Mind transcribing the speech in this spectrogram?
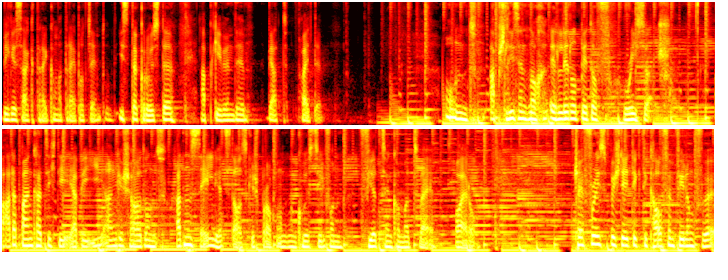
wie gesagt, 3,3 Prozent und ist der größte abgebende Wert heute. Und abschließend noch a little bit of research. Baderbank hat sich die RBI angeschaut und hat einen Sale jetzt ausgesprochen und ein Kursziel von 14,2 Euro. Jeffries bestätigt die Kaufempfehlung für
